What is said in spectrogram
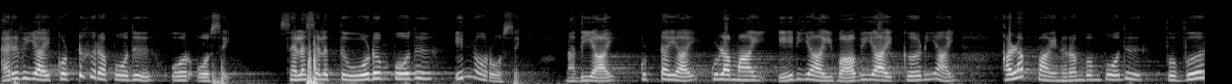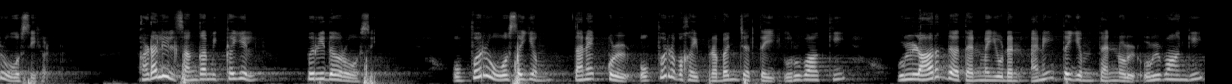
அருவியாய் கொட்டுகிற போது ஓர் ஓசை. செலசெலுத்து ஓடும் போது இன்னோர் ஓசை. நதியாய் குட்டையாய் குளமாய் ஏரியாய் வாவியாய் கேணியாய் களப்பாய் நிரம்பும் போது வெவ்வேறு ஓசைகள். கடலில் சங்கமிக்கையில் பிரிதோர் ஓசை. ஒவ்வொரு ஓசையும் தனக்குள் ஒவ்வொரு வகை பிரபஞ்சத்தை உருவாக்கி உள்ளார்ந்த தன்மையுடன் அனைத்தையும் தன்னுள் உள்வாங்கி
